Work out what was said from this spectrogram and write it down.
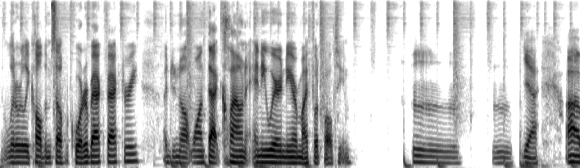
Literally called themselves a quarterback factory. I do not want that clown anywhere near my football team. Mm, mm, yeah. Uh,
